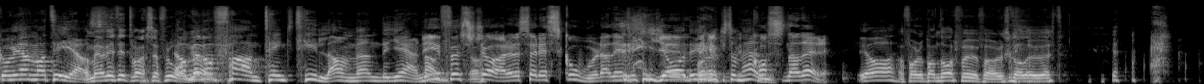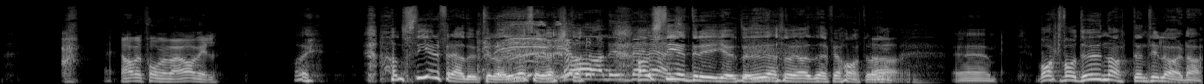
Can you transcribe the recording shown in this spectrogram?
Kom igen Mattias! Ja, men jag vet inte vad jag ska fråga. Ja men vad fan, tänk till, använd hjärnan. Det är ju förstörelse, det är skola, det är mycket, Ja, det är mycket som helst. kostnader. Ja, Varför har du bandage på huvudet för? Har du skadat huvudet? Jag har väl på mig vad jag vill. Oj. Han ser frän ut idag, det är det som är det värsta. Ja, det är Han ser dryg ut, det är det som jag, därför jag hatar honom. Eh, vart var du natten till lördag?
